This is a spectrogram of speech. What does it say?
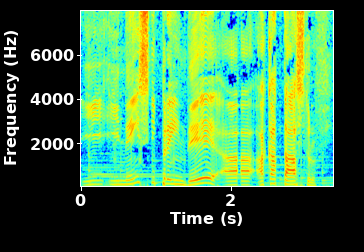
e, e nem se prender a, a catástrofe.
